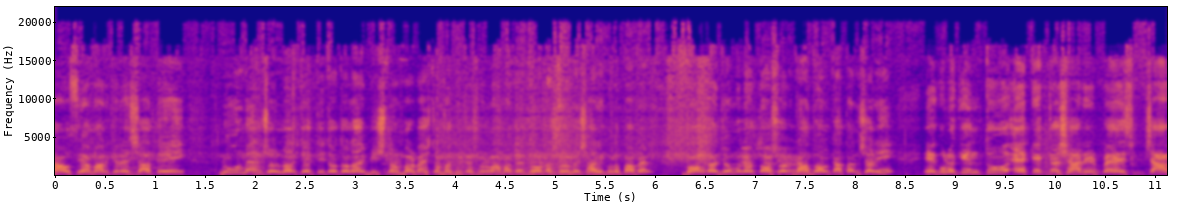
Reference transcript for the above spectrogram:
গাউসিয়া মার্কেটের সাথেই নূর ম্যানশন মার্কেট তৃতীয়তলায় বিশ নম্বর বাইশ নম্বর দুইটা শোরুম আমাদের দুটা শোরুমে শাড়িগুলো পাবেন। গঙ্গা যমুনা তসর গাদোয়াল কাতান শাড়ি। এগুলো কিন্তু এক একটা শাড়ির প্রাইস চার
